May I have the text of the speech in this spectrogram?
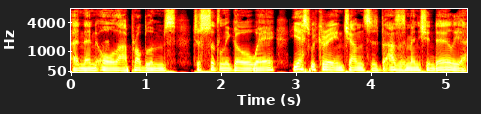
and then all our problems just suddenly go away. Yes, we're creating chances, but as I mentioned earlier,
